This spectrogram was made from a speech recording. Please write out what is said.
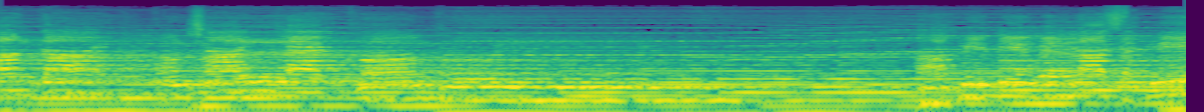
างกาย ของฉันและของคุณหากมีเพียงเวลาสักนิ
